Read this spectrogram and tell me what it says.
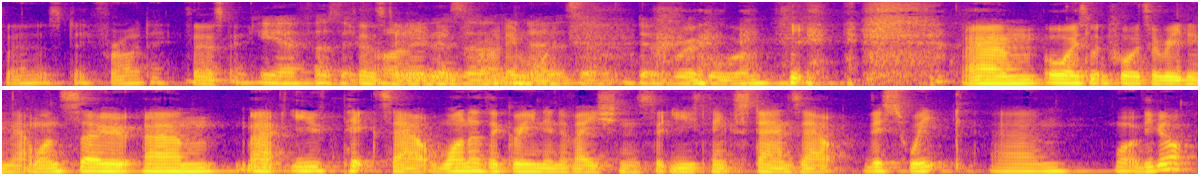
Thursday, Friday, Thursday. Yeah, Thursday, Thursday Friday. There's a, Friday there's a bit of wriggle room. Um, always look forward to reading that one. So, um, Matt, you've picked out one of the green innovations that you think stands out this week. Um, what have you got?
